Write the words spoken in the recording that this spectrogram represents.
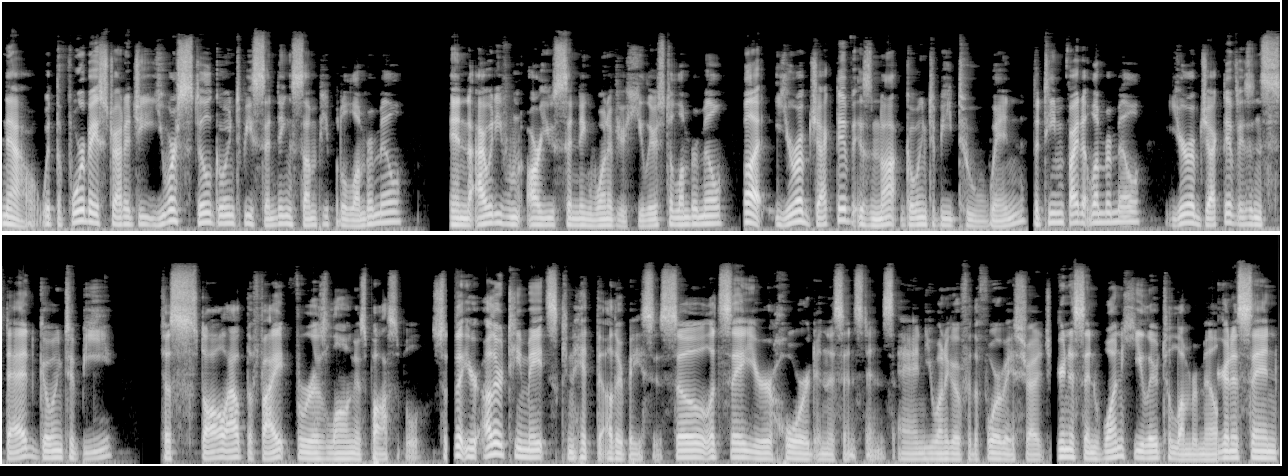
Now, with the four base strategy, you are still going to be sending some people to lumber mill, and I would even argue sending one of your healers to lumber mill, but your objective is not going to be to win the team fight at lumber mill your objective is instead going to be to stall out the fight for as long as possible so that your other teammates can hit the other bases. So let's say you're Horde in this instance and you want to go for the four base strategy. You're going to send one healer to Lumbermill. You're going to send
